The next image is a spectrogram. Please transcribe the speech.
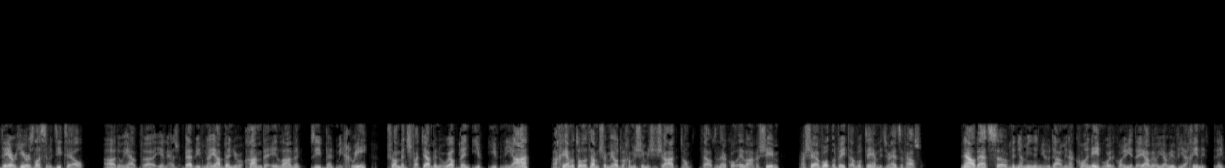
there here is less of a detail uh, that we have uh, in Ezra. Bet Vivnaya ben Yerucham ve'ela ben Uzi ben Michri, Shalom ben Shfatya ben Uel ben Yivniyah, Achem Tolatam Shemiot v'chamishim v'shishad, it's almost a thousand there, Kol Ela Anashim, Asher Avot Leveit Avotehem, these are heads of household. Now that's uh, and Yehuda. I mean, HaKohanim, who are the Kohanim, Yedayav, Yariv, Yachin, these names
